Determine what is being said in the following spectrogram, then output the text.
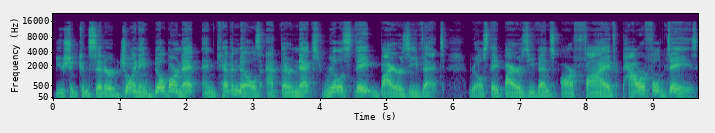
you should consider joining Bill Barnett and Kevin Mills at their next real estate buyers event. Real estate buyers events are five powerful days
